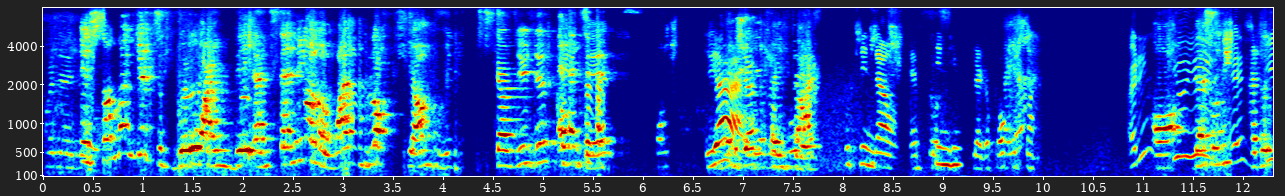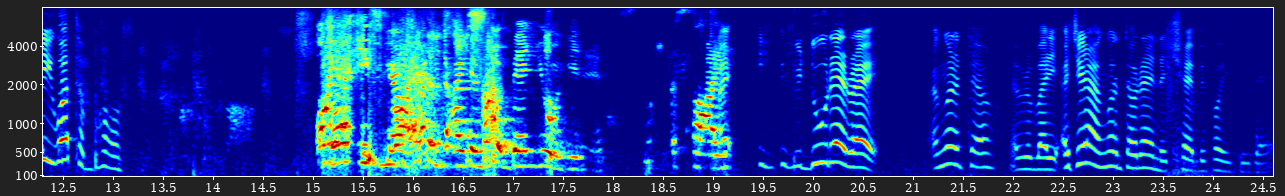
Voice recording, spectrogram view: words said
What did I If someone gets a bow, I'm dead. I'm standing on a one block jump with Can you just and dead? Yeah, Yeah, I like that. put him down and pin him like a Pokemon. I didn't Oh, kill you there's in only- SG. What the boss? Oh yeah, if you're Yeah, I at can, the I can vote ban you again. I, if if you do that right, I'm gonna tell everybody. Actually, I'm gonna tell them in the chat before you do that.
